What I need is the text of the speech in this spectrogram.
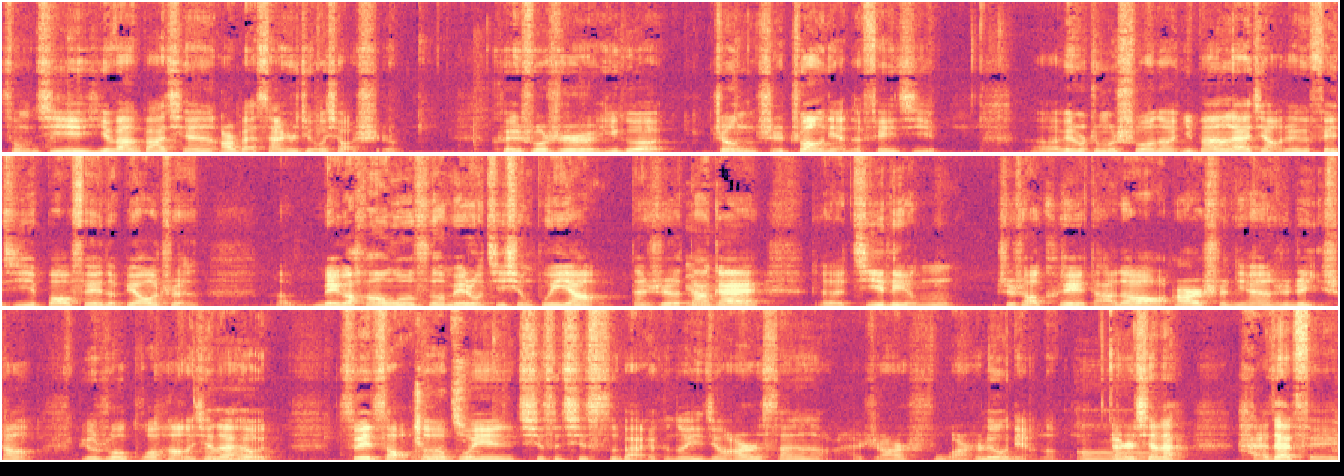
总计一万八千二百三十九小时，可以说是一个正值壮年的飞机。呃，为什么这么说呢？一般来讲，这个飞机报废的标准，呃，每个航空公司和每种机型不一样，但是大概、呃机龄至少可以达到二十年甚至以上。比如说国航现在还有哦最早的波音七四七四百，可能已经二十三啊还是二十五、二十六年了，哦，但是现在还在飞。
